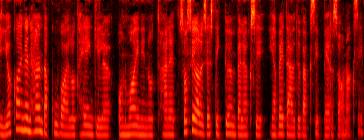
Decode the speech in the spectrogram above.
Jokainen häntä kuvailut henkilö on maininnut hänet sosiaalisesti kömpelöksi ja vetäytyväksi persoonaksi.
